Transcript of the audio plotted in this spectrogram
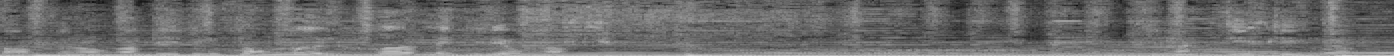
ตอบสนองความดีถึง 20,000เฮิร์ตเลยทีเดียวครับชัดจริงๆครับ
